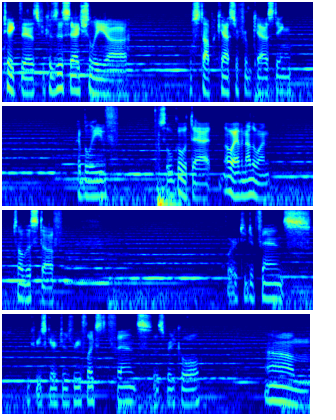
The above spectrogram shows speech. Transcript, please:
take this because this actually uh, will stop a caster from casting. I believe. So we'll go with that. Oh, I have another one. It's all this stuff. Fortitude defense. Increase character's reflex defense. That's pretty cool. Um,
